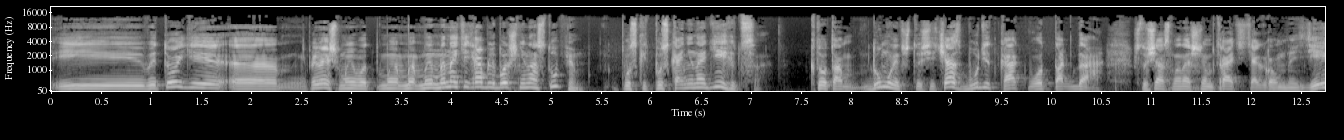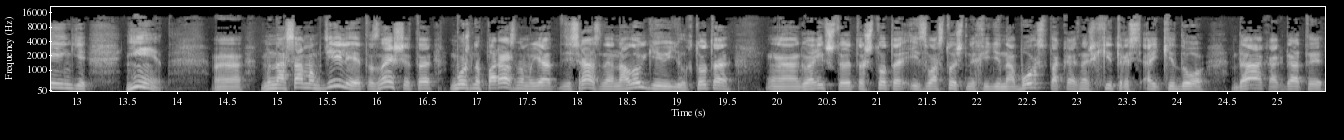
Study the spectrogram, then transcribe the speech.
и в итоге, э, понимаешь, мы вот мы, мы, мы на эти грабли больше не наступим наступим, пускай, пускай они надеются. Кто там думает, что сейчас будет как вот тогда, что сейчас мы начнем тратить огромные деньги. Нет, э, мы на самом деле, это, знаешь, это можно по-разному, я здесь разные аналогии видел. Кто-то э, говорит, что это что-то из восточных единоборств, такая, знаешь, хитрость айкидо, да, когда ты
